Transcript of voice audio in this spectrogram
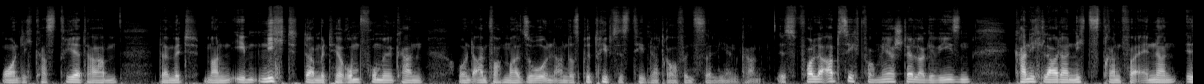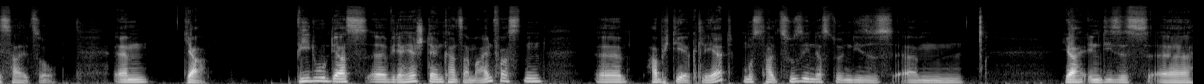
ordentlich kastriert haben damit man eben nicht damit herumfummeln kann und einfach mal so ein anderes Betriebssystem darauf installieren kann. Ist volle Absicht vom Hersteller gewesen, kann ich leider nichts dran verändern, ist halt so. Ähm, ja, wie du das äh, wiederherstellen kannst am einfachsten, äh, habe ich dir erklärt. Musst halt zusehen, dass du in dieses, ähm, ja, in dieses äh,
